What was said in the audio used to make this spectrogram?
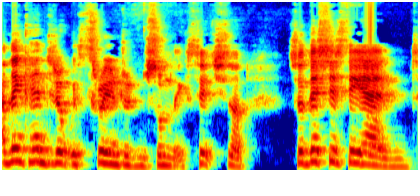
I think I ended up with three hundred and something stitches on. So this is the end.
